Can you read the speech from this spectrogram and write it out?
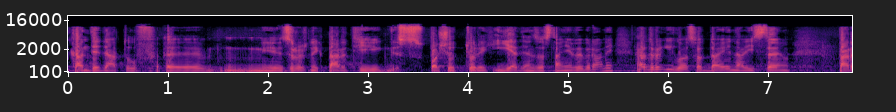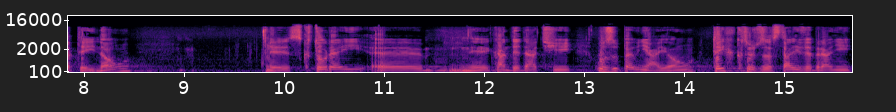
kandydatów e, z różnych partii, spośród których jeden zostanie wybrany, a drugi głos oddaje na listę partyjną, e, z której kandydaci uzupełniają tych, którzy zostali wybrani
